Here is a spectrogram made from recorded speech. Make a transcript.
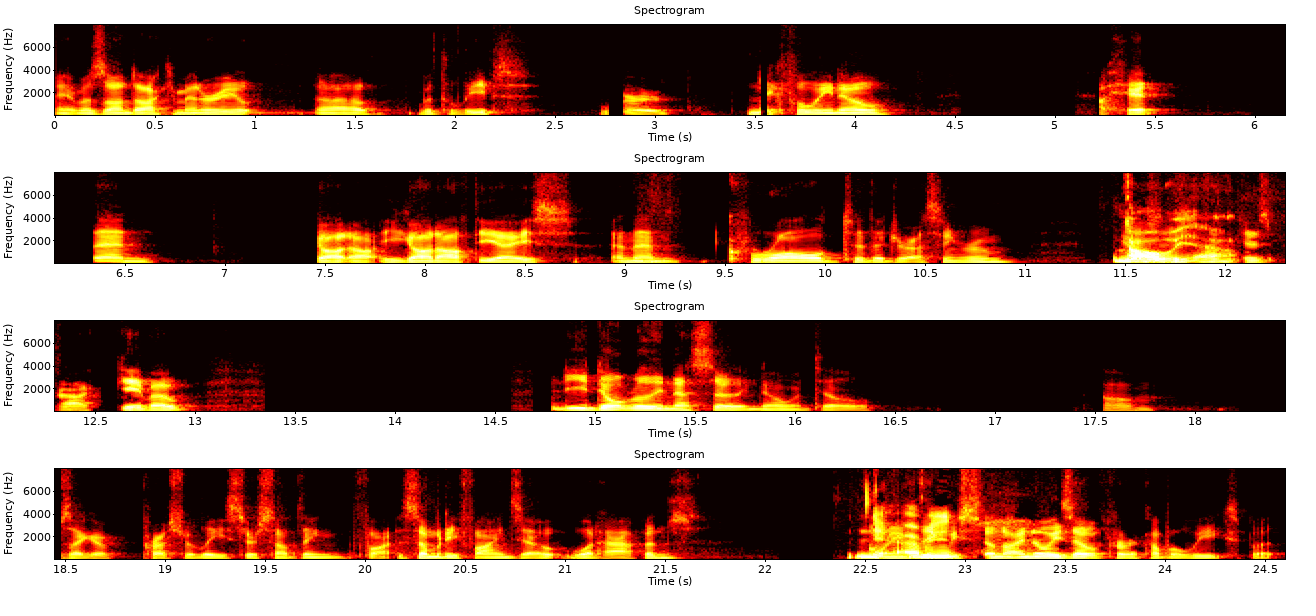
Amazon documentary uh, with the Leafs, where Nick Foligno hit, then got he got off the ice and then crawled to the dressing room. Oh his- yeah, his back gave out. You don't really necessarily know until um, like a press release or something. Fi- somebody finds out what happens. I, yeah. don't I mean, we still know. I know he's out for a couple weeks, but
